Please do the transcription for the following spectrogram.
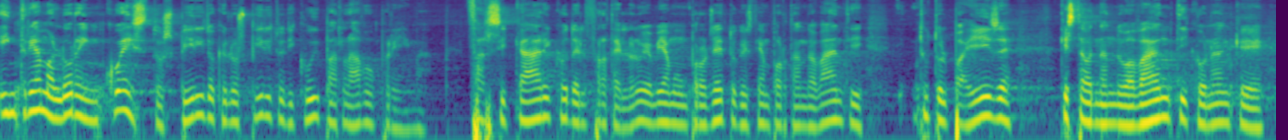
entriamo allora in questo spirito che è lo spirito di cui parlavo prima, farsi carico del fratello. Noi abbiamo un progetto che stiamo portando avanti in tutto il paese, che sta andando avanti con anche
